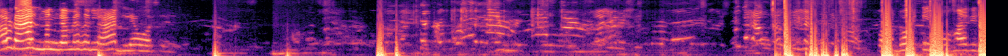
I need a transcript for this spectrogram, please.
આવડે આજ મને ગમે છે એટલે આજ લેવો છે. ઢોલકી બહુ સારી છે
